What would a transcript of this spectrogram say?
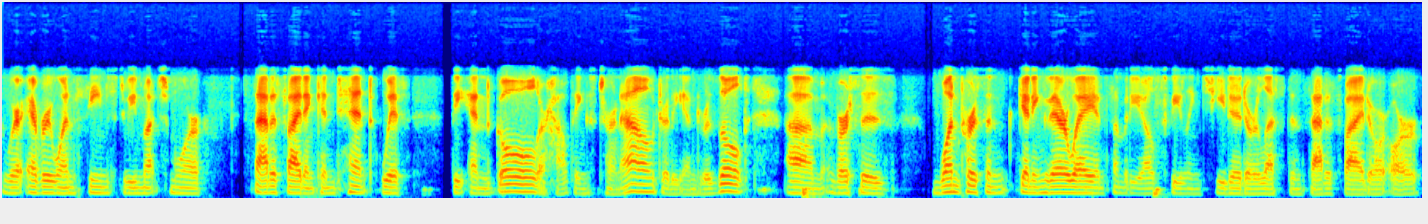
where everyone seems to be much more satisfied and content with the end goal or how things turn out or the end result um, versus one person getting their way and somebody else feeling cheated or less than satisfied or, or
